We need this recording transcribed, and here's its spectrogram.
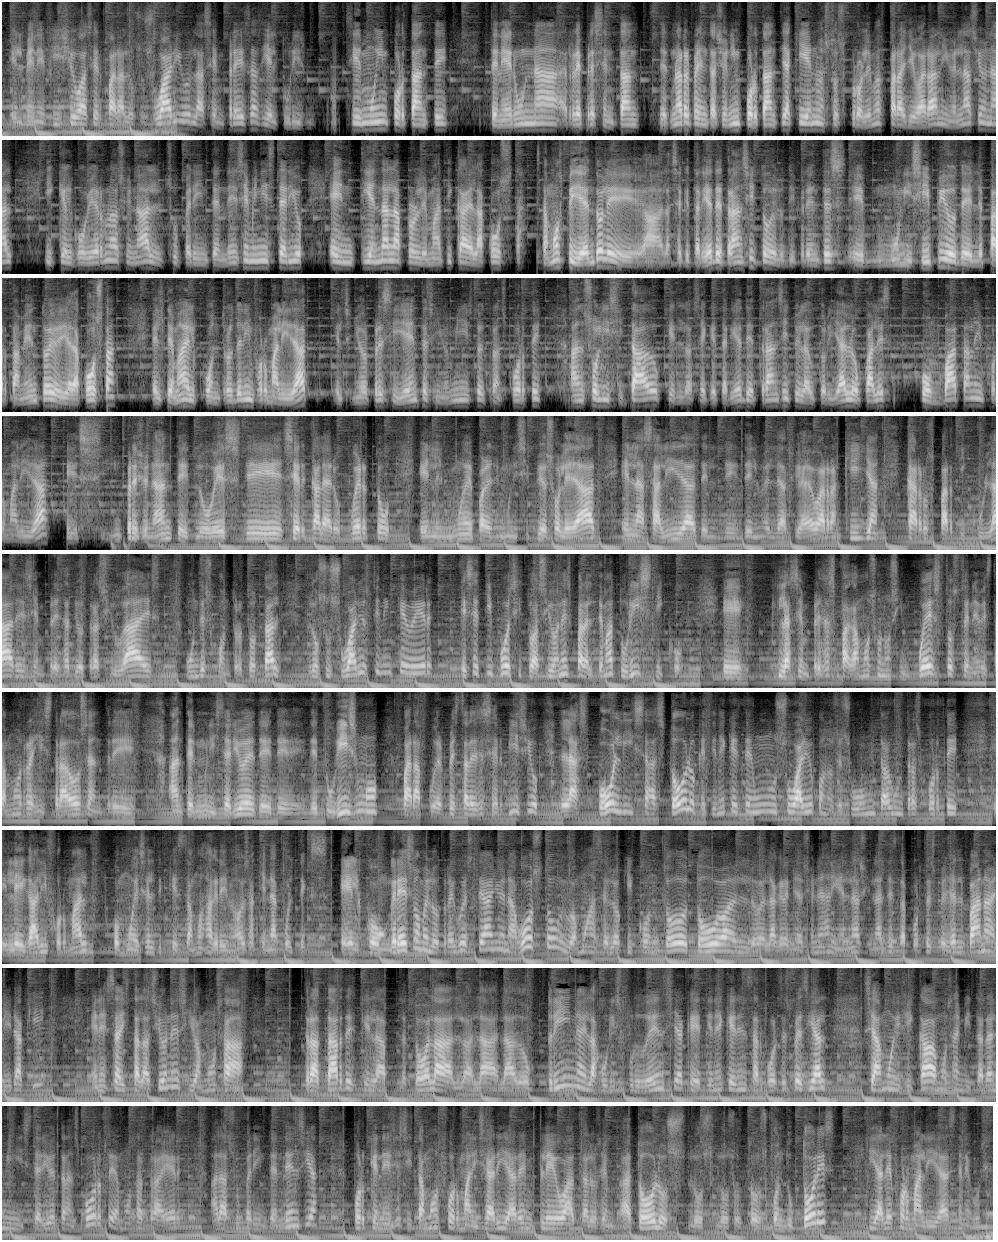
el beneficio va a ser para los usuarios, las empresas y el turismo. Sí es muy importante tener una, representante, una representación importante aquí en nuestros problemas para llevar a nivel nacional y que el gobierno nacional, superintendencia y ministerio entiendan la problemática de la costa. Estamos pidiéndole a las secretarías de tránsito de los diferentes eh, municipios del departamento de la costa el tema del control de la informalidad. El señor presidente, el señor ministro de Transporte han solicitado que las secretarías de tránsito y las autoridades locales combatan la informalidad. Es impresionante, lo ves de cerca al aeropuerto, en el municipio de Soledad, en la salida de, la ciudad de Barranquilla, carros particulares, empresas de otras ciudades, un descontrol total. Los usuarios tienen que ver ese tipo de situaciones para el tema turístico. Eh, las empresas pagamos unos impuestos, estamos registrados ante el Ministerio de, Turismo para poder prestar ese servicio, las pólizas, todo lo que tiene que tener un usuario cuando se sube un, un transporte eh, legal y formal como es el que estamos agremiados aquí en Acoltex. El Congreso me lo traigo este año en agosto y vamos a hacerlo aquí con todo, todas las agremiaciones a nivel nacional de transporte especial van a venir aquí en estas instalaciones y vamos a tratar de que la, toda la, doctrina y la jurisprudencia que tiene que ver en transporte especial sea modificada. Vamos a invitar al Ministerio de Transporte, vamos a traer a la Superintendencia, porque necesitamos formalizar y dar empleo a, a todos los, los conductores y darle formalidad a este negocio.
